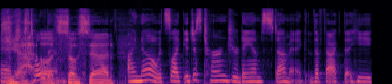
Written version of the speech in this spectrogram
And yeah. she's told oh, him. it's so sad. I know. It's like it just turns your damn stomach. The fact that he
